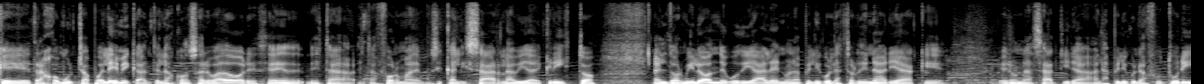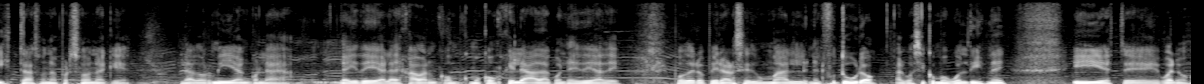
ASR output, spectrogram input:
que trajo mucha polémica ante los conservadores, ¿eh? esta, forma de musicalizar la vida de Cristo. El Dormilón de Woody Allen, una película extraordinaria que era una sátira a las películas futuristas, una persona que la dormían con la, idea, la dejaban como congelada con la idea de poder operarse de un mal en el futuro, algo así como Walt Disney. Y este, bueno,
